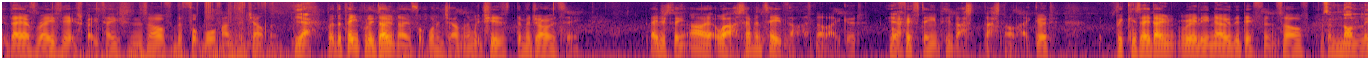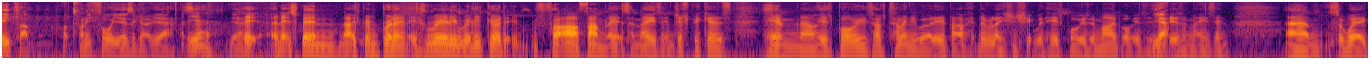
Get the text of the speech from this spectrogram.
They have raised the expectations of the football fans in Cheltenham. Yeah. But the people who don't know football in Cheltenham, which is the majority, they just think, oh, well, 17th, oh, that's not that good. Yeah. Or 15th, that's, that's not that good. Because they don't really know the difference of It's a non-league club. What 24 years ago? Yeah. So, yeah, Yeah. It, and it's been no, it's been brilliant. It's really, really good It- for our family. It's amazing, just because him now his boys. I was telling you earlier about the relationship with his boys and my boys is, Yeah. is amazing. Um, so we're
